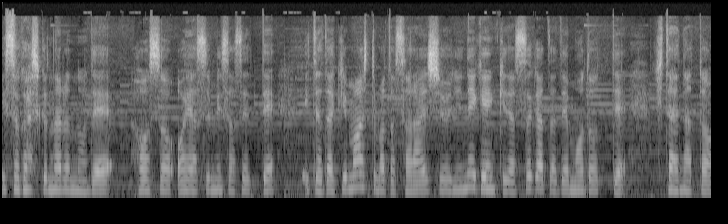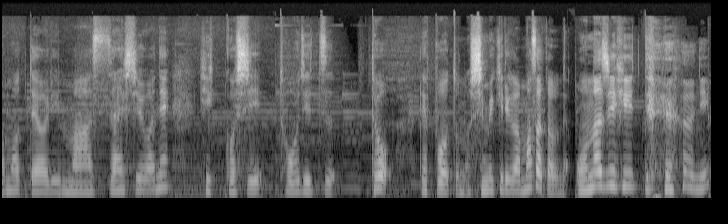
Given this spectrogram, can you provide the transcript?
忙しくなるので放送お休みさせていただきましてまた再来週にね元気な姿で戻ってきたいなと思っております。来週はね引っ越し当日とレポートの締め切りがまさかのね同じ日っていう風に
